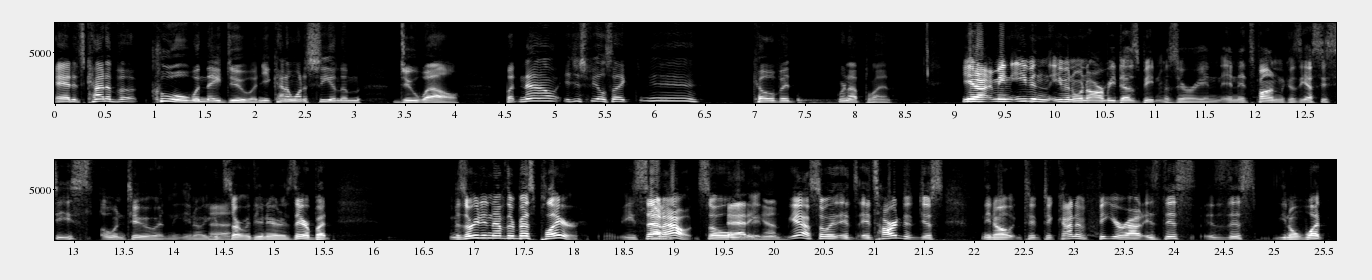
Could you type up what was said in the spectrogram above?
And it's kind of uh, cool when they do, and you kind of want to see them do well. But now it just feels like, eh, COVID, we're not playing. Yeah, I mean, even even when Army does beat Missouri, and, and it's fun because the SEC is 0 and 2, and you know you can Uh. start with your narratives there. But Missouri didn't have their best player; he sat Yeah. out. So it- yeah. yeah, so it's it's hard to just you know to to kind of figure out is this is this you know what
